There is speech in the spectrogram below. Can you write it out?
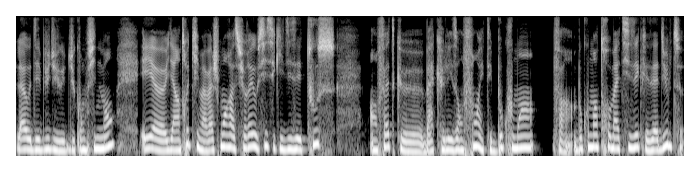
là, au début du, du confinement. Et il y a un truc qui m'a vachement rassurée aussi, c'est qu'ils disaient tous, en fait, que, bah, que les enfants étaient beaucoup moins, enfin, beaucoup moins traumatisés que les adultes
